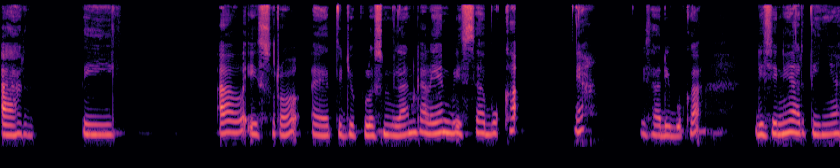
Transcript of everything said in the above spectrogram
arti Al Isra ayat 79 kalian bisa buka ya. Bisa dibuka. Di sini artinya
